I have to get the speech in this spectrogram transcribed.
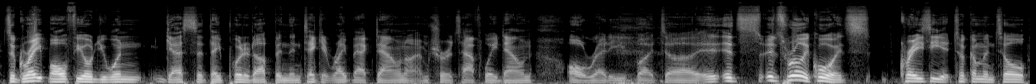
it's a great ball field. You wouldn't guess that they put it up and then take it right back down. I'm sure it's halfway down already, but uh, it, it's it's really cool. It's crazy. It took them until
